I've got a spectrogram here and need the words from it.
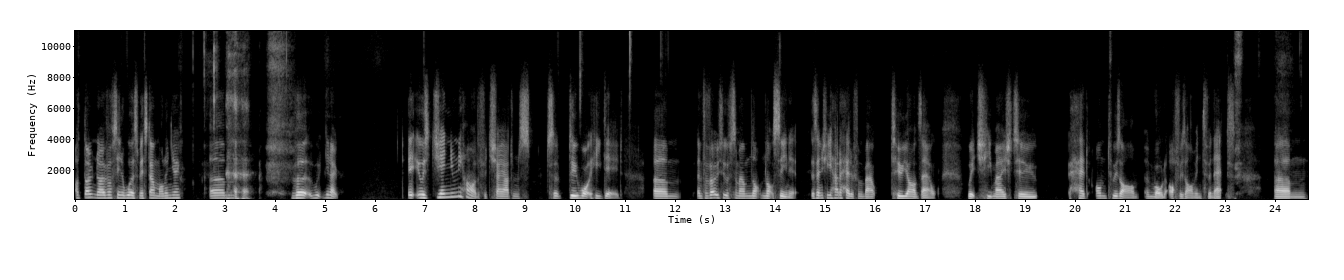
I don't know if I've seen a worse miss down Molineux. Um, the you know, it, it was genuinely hard for Che Adams to do what he did. Um, and for those who have somehow not not seen it, essentially he had a header from about two yards out, which he managed to head onto his arm and roll it off his arm into the net. Um,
